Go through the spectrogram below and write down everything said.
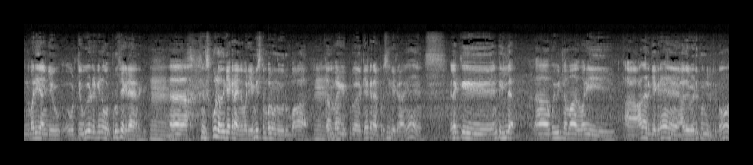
இந்த மாதிரி அங்கே ஒருத்தர் உயிர் இருக்கேன்னு ஒரு ப்ரூஃபே கிடையாது எனக்கு. ஸ்கூல்ல வந்து கேக்குறேன் இந்த மாதிரி எம்எஸ் நம்பர் ஒன்று வரும்பா? அந்த மாதிரி கேட்குறேன் கேக்குறேன். கேட்குறாங்க எனக்கு என்கிட்ட இல்ல. நான் போய் வீட்டுலம்மா அது மாதிரி ஆதார் கேக்குறேன். அது எடுக்கணும்னு சொல்லிட்டு இருக்கோம்.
